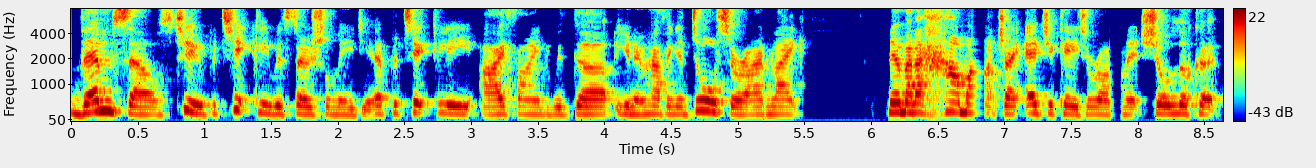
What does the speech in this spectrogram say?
themselves too, particularly with social media, particularly I find with girl, you know, having a daughter, I'm like, no matter how much I educate her on it, she'll look at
